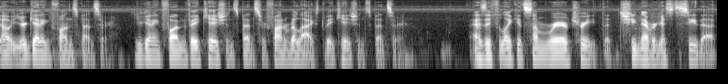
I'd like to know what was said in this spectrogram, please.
"Oh, you're getting fun, Spencer. You're getting fun vacation, Spencer. Fun, relaxed vacation, Spencer." As if like it's some rare treat that she never gets to see that.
